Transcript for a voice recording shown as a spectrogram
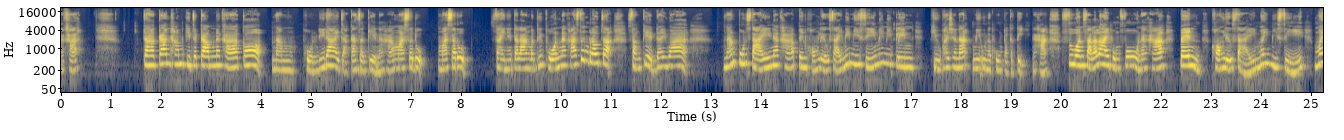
นะคะ จากการทำกิจกรรมนะคะก็นำผลที่ได้จากการสังเกตนะคะ มาสรุปมาสรุปใส่ในตารางบันทึกผลนะคะ ซึ่งเราจะสังเกตได้ว่าน้ำปูนใสนะคะ เป็นของเหลวใสไม่มีสีไม่มีกลิ่น ผิวภาชนะมีอุณหภูมิปกตินะคะ ส่วนสารละลายผงฟูนะคะ เป็นของเหลวใสไม่มีสี ไม่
